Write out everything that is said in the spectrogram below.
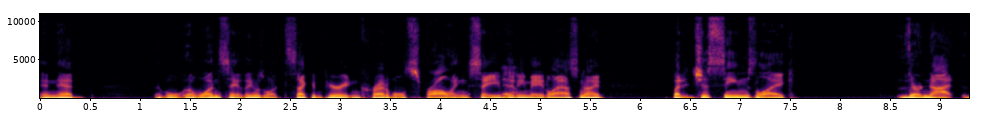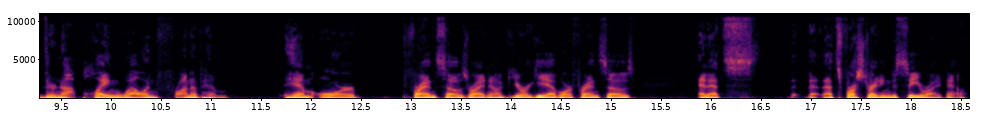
and had the one save. I think it was what second period, incredible sprawling save that he made last night. But it just seems like they're not they're not playing well in front of him, him or Francouz right now, Georgiev or Francouz, and that's that, that's frustrating to see right now.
